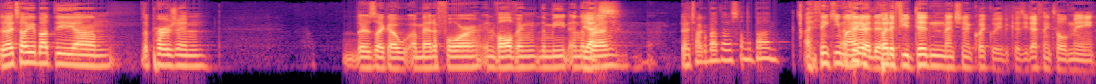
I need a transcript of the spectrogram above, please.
Did I tell you about the um, the Persian? There's like a, a metaphor involving the meat and the Yes. bread. Did I talk about this on the pod? I think you might think I have, did. but if you didn't mention it quickly, because you definitely told me,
